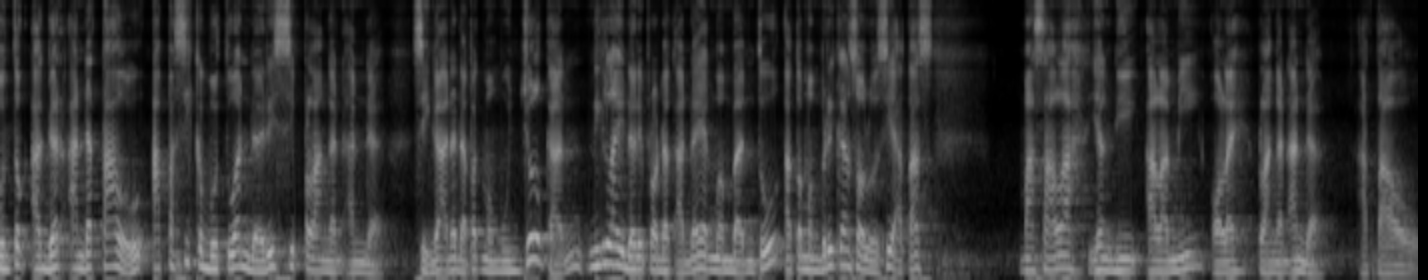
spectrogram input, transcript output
untuk agar Anda tahu apa sih kebutuhan dari si pelanggan Anda sehingga Anda dapat memunculkan nilai dari produk Anda yang membantu atau memberikan solusi atas masalah yang dialami oleh pelanggan Anda atau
